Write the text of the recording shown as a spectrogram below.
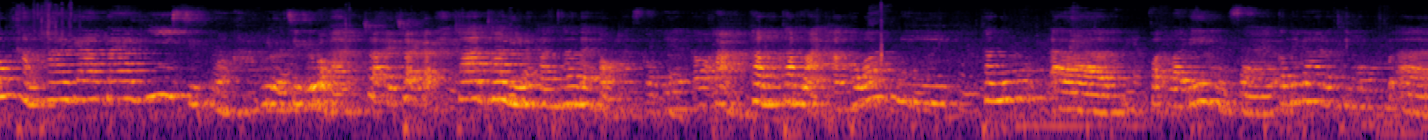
ต้องทำท่ายากได้20กว่าครั้งเลยจริงหรือเปล่าคะใช่ใช่ค่ะ ท่าท่านี้นะคะท่าแมงป่องท่า scorpion ก็ค่ะ ทำทำหลายครั้งเพราะว่ามีทั้งเอ่อ ฟอร์ม lighting แสงก็ไม่ได้บางทีมุมเอ่อ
